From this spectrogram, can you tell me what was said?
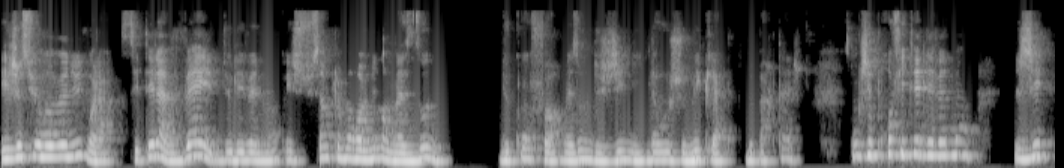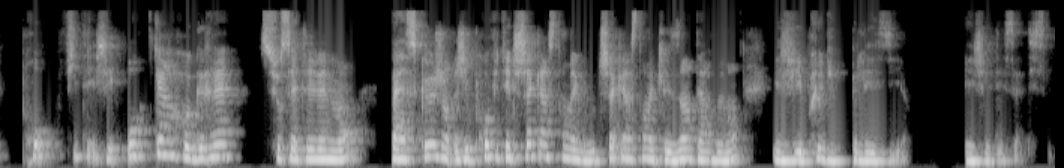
Et je suis revenue, voilà, c'était la veille de l'événement, et je suis simplement revenue dans ma zone de confort, ma zone de génie, là où je m'éclate, de partage. Donc j'ai profité de l'événement. J'ai profité, j'ai aucun regret sur cet événement parce que j'ai profité de chaque instant avec vous, de chaque instant avec les intervenants et j'y ai pris du plaisir et j'ai été satisfaite.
